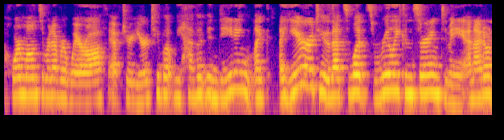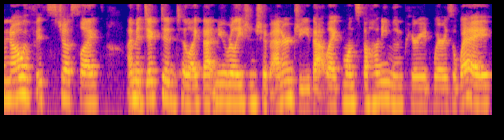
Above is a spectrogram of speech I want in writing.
hormones or whatever wear off after a year or two, but we haven't been dating like a year or two. That's what's really concerning to me. And I don't know if it's just like I'm addicted to like that new relationship energy that like once the honeymoon period wears away,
